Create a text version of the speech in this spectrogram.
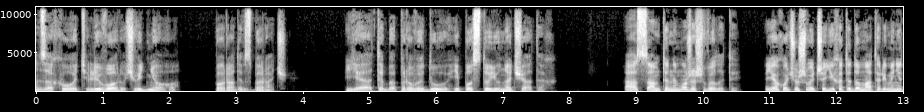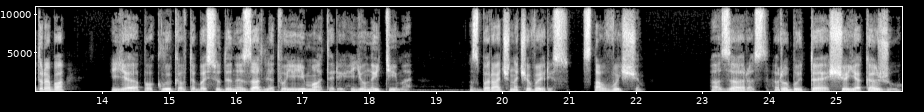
Заходь ліворуч від нього, порадив збирач. Я тебе проведу і постою на чатах. А сам ти не можеш вилити? Я хочу швидше їхати до матері, мені треба. Я покликав тебе сюди не задля твоєї матері, юний Тіме. Збирач, наче виріс, став вищим. А зараз роби те, що я кажу.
